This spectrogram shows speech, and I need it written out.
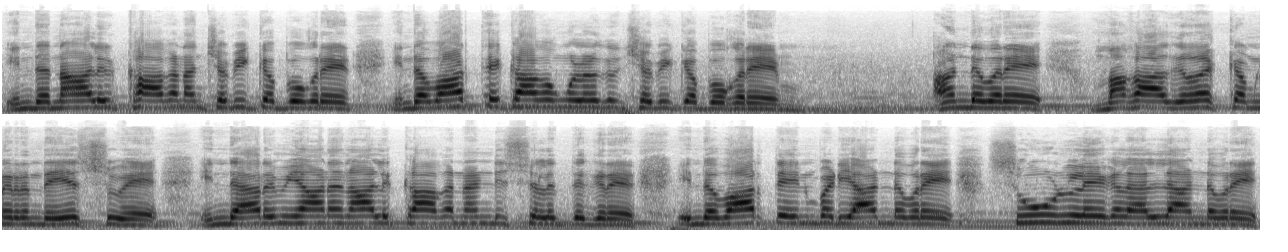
இந்த நாளிற்காக நான் செபிக்க போகிறேன். இந்த வார்த்தைக்காக உங்களுக்கு செபிக்க போகிறேன். ஆண்டவரே மகா இரக்கம் நிறைந்த இயேசுவே இந்த அருமையான நாளுக்காக நன்றி செலுத்துகிறேன். இந்த வார்த்தையின்படி ஆண்டவரே சூழ்நிலைகள் அல்ல ஆண்டவரே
